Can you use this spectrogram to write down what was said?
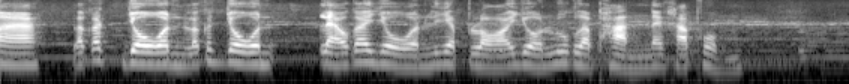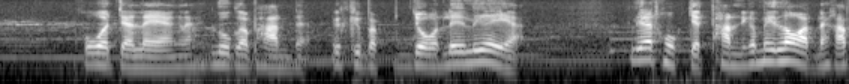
มา แล้วก็โยนแล้วก็โยนแล้วก็โยนเรียบร้อยโยนลูกละพันนะครับผม โคตรจะแรงนะ ลูกละพันเนี่ยก็คือแบบโยนเรื่อยๆอะเลือดหกเจ็ดพันก็ไม่รอดนะครับ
